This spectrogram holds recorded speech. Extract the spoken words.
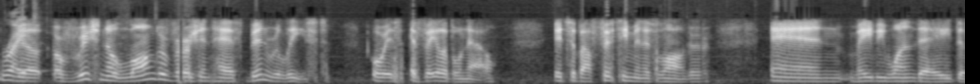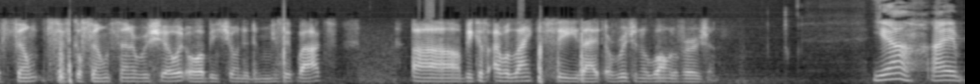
Right. The original longer version has been released or is available now. It's about 15 minutes longer. And maybe one day the film Siskel Film Center will show it, or it'll be shown at the Music Box, uh, because I would like to see that original longer version. Yeah, I,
